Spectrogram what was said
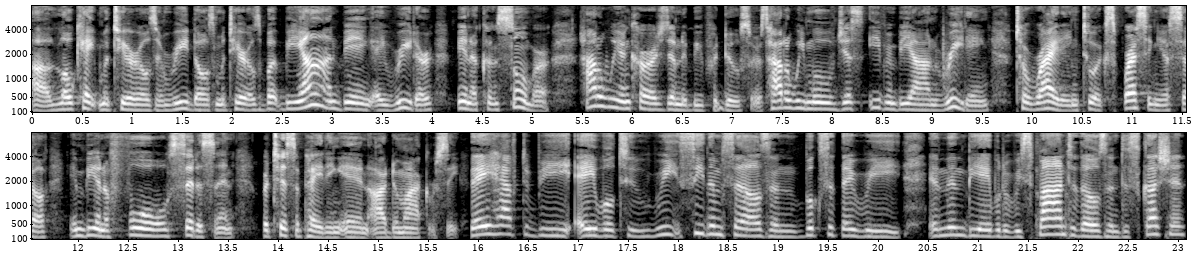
uh, locate materials and read those materials, but beyond being a reader, being a consumer, how do we encourage them to be producers? How do we move just even beyond reading to writing, to expressing yourself, and being a full citizen participating in our democracy? They have to be able to see themselves in books that they read, and then be able to respond to those in discussion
